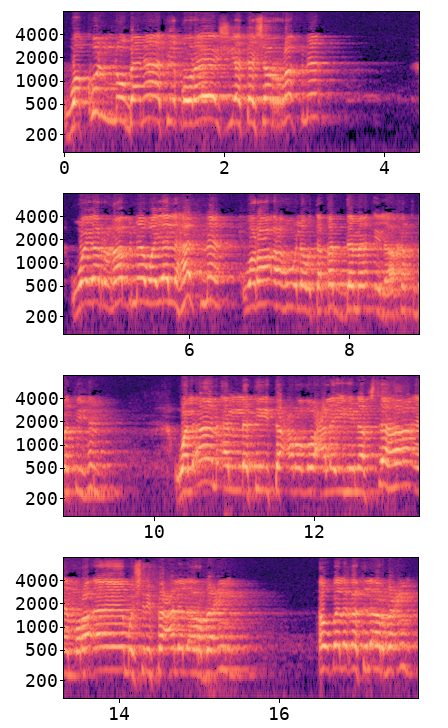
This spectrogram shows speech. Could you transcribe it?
وكل بنات قريش يتشرفن ويرغبن ويلهثن وراءه لو تقدم إلى خطبتهن. والآن التي تعرض عليه نفسها امرأة مشرفة على الأربعين أو بلغت الأربعين.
